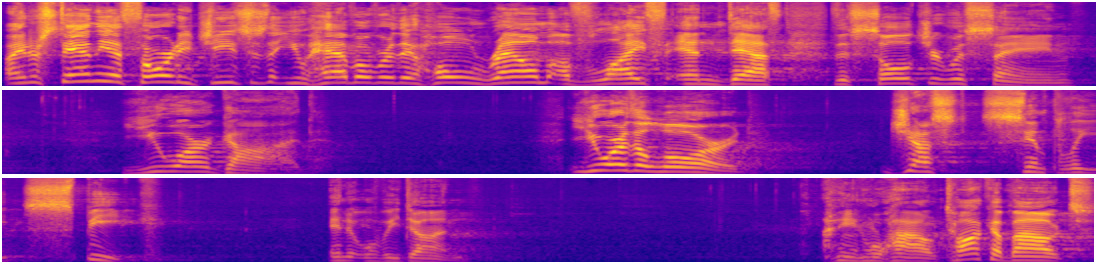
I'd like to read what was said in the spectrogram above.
I understand the authority, Jesus, that you have over the whole realm of life and death. The soldier was saying, You are God. You are the Lord. Just simply speak, and it will be done. I mean, wow, talk about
